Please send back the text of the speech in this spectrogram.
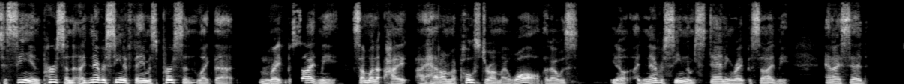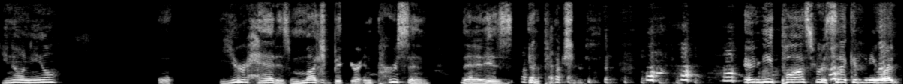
to see in person. I'd never seen a famous person like that mm-hmm. right beside me. Someone I, I had on my poster on my wall that I was, you know, I'd never seen them standing right beside me. And I said, you know, Neil, your head is much bigger in person than it is in pictures. and he paused for a second and he went,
